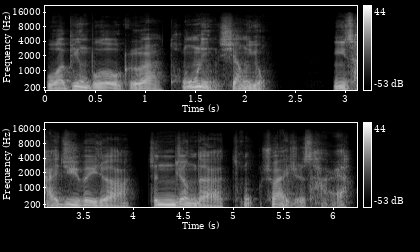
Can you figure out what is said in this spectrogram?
我并不够格统领乡勇，你才具备着真正的统帅之才啊。”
